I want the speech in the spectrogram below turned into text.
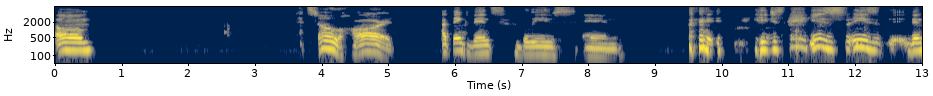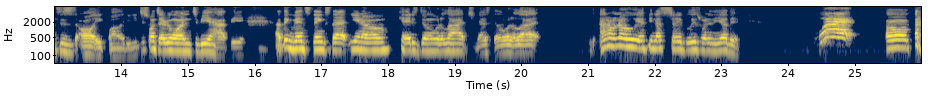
Um, that's so hard. I think Vince believes in he just he's he's Vince is all equality. He just wants everyone to be happy. I think Vince thinks that you know Kate is dealing with a lot, Jeanette's dealing with a lot. I don't know if he necessarily believes one or the other. What? Um I'm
